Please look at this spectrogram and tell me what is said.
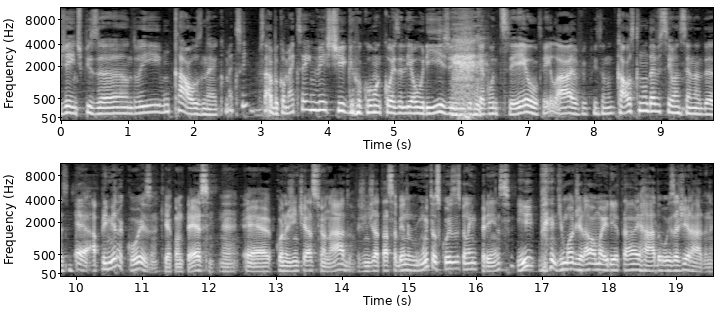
gente pisando e um caos, né? Como é que você, sabe, como é que você investiga alguma coisa ali, a origem do que aconteceu? Sei lá, eu fico pensando, um caos que não deve ser uma cena dessa. É, a primeira coisa que acontece, né, é quando a gente é acionado, a gente já tá sabendo muitas coisas pela imprensa e, de modo geral, a maioria tá errada ou exagerada, né?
